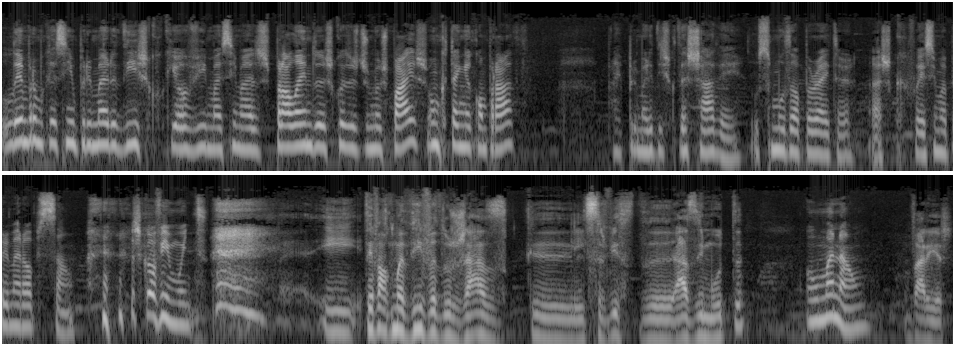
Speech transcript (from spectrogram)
lembro-me que assim o primeiro disco que eu ouvi, mais, assim, mais para além das coisas dos meus pais, um que tenha comprado, o primeiro disco da Sade, o Smooth Operator. Acho que foi assim uma primeira obsessão. Acho que ouvi muito. E teve alguma diva do jazz que lhe servisse de azimuth? Uma não. Várias.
